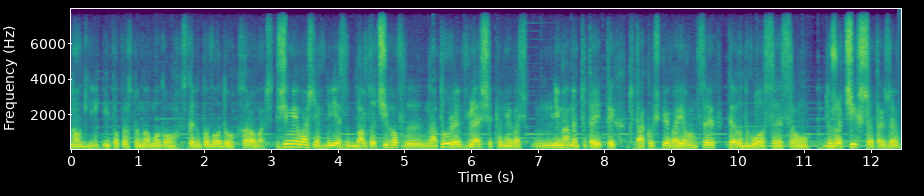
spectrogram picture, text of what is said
nogi i po prostu no, mogą z tego powodu chorować. W zimie właśnie jest bardzo cicho natury w lesie, ponieważ nie mamy tutaj tych ptaków śpiewających, te odgłosy są dużo cichsze, także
